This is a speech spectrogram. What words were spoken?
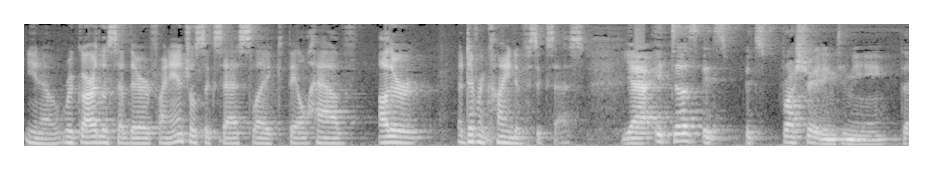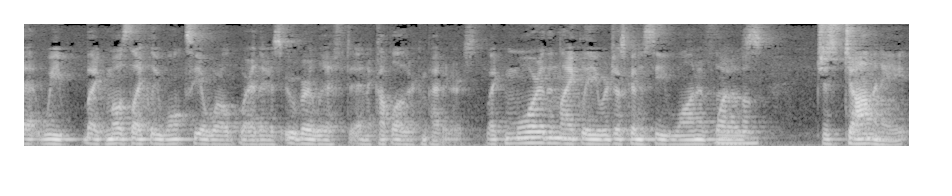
you know, regardless of their financial success, like they'll have other a different kind of success. Yeah, it does. It's it's frustrating to me that we like most likely won't see a world where there's Uber, Lyft, and a couple other competitors. Like more than likely, we're just going to see one of One of those just dominate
